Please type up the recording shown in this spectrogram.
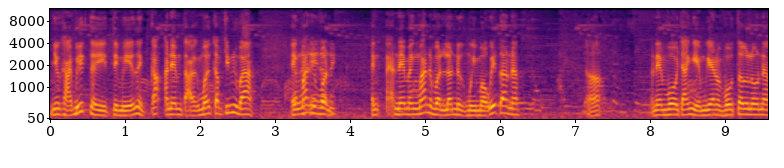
Như Khải biết thì tìm hiểu thì cấp, anh em tạo mới cấp 93. Anh mát Event. Anh, anh em anh mát Event lên được 11 ít đó em. Đó. Anh em vô trải nghiệm game là vô tư luôn nè.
